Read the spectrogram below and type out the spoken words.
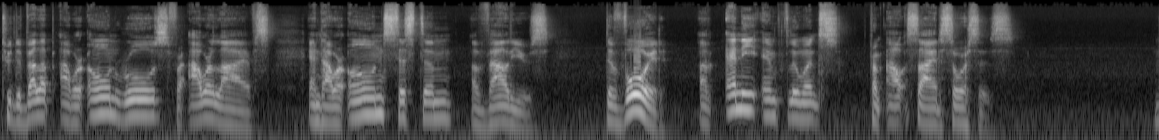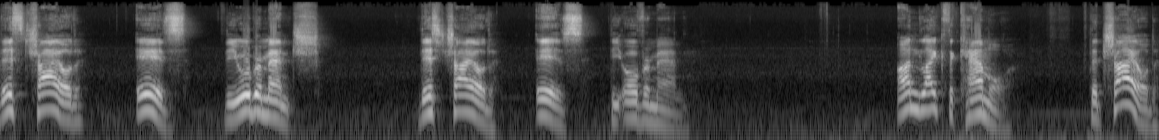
to develop our own rules for our lives and our own system of values, devoid of any influence from outside sources. This child is the Ubermensch. This child is the Overman. Unlike the camel, the child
